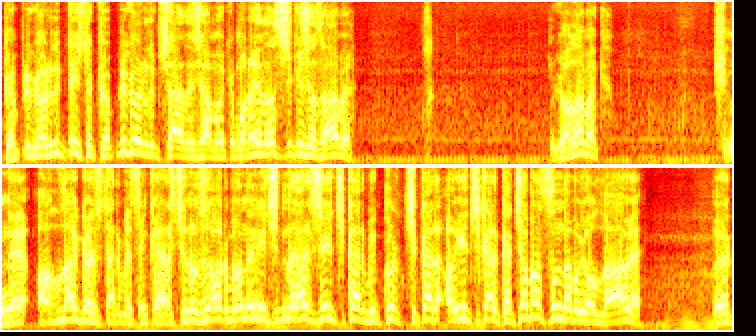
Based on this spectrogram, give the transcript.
Köprü gördük de işte köprü gördük sadece ama oraya nasıl çıkacağız abi? Yola bak. Şimdi Allah göstermesin karşınıza ormanın içinde her şey çıkar. Bir kurt çıkar, ayı çıkar. Kaçamazsın da bu yolda abi. Evet,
